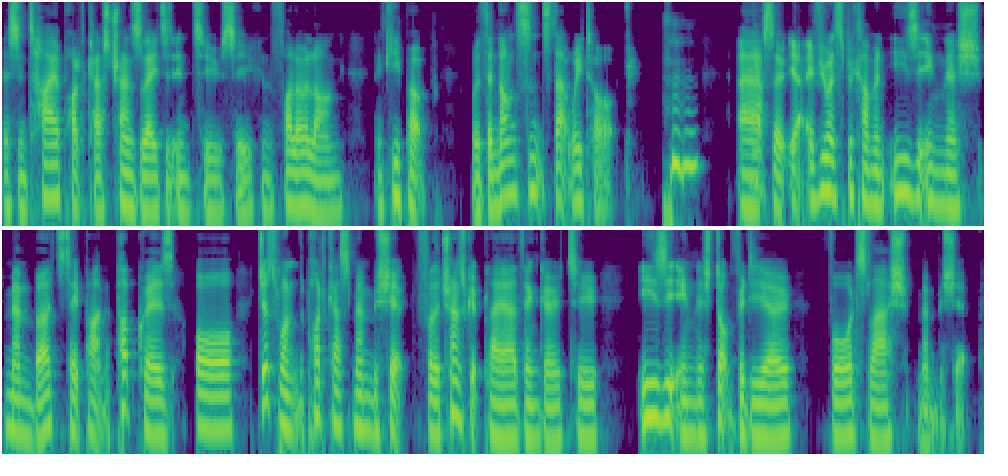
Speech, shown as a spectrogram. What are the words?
this entire podcast translated into so you can follow along and keep up with the nonsense that we talk. Uh, Yeah. So, yeah, if you want to become an Easy English member to take part in the pub quiz or just want the podcast membership for the transcript player, then go to easyenglish.video forward slash membership.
